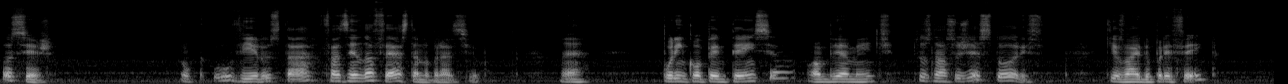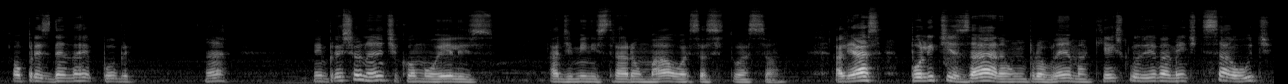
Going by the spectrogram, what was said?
Ou seja, o, o vírus está fazendo a festa no Brasil. Né? Por incompetência, obviamente, dos nossos gestores, que vai do prefeito ao presidente da República. Né? É impressionante como eles administraram mal essa situação. Aliás, politizaram um problema que é exclusivamente de saúde.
